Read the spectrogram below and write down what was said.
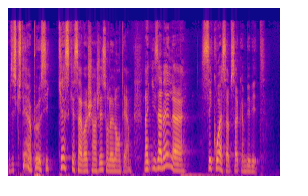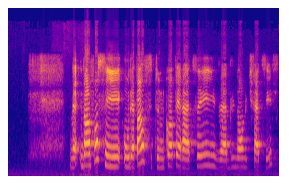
discuter un peu aussi qu'est-ce que ça va changer sur le long terme. Donc, Isabelle, c'est quoi ça comme bébite? Ben, dans le fond, c'est au départ, c'est une coopérative à but non lucratif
